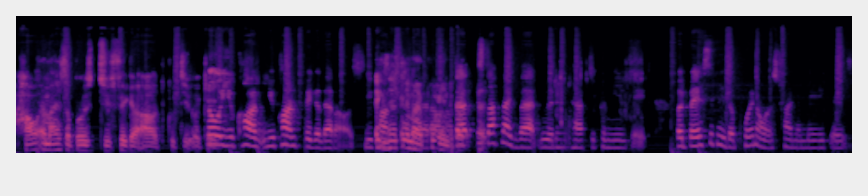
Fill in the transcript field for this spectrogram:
how am I supposed to figure out? Kuti, okay, No, you can't. You can't figure that out. You can't Exactly my that out. point, That stuff like that, we would have to communicate. But basically, the point I was trying to make is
